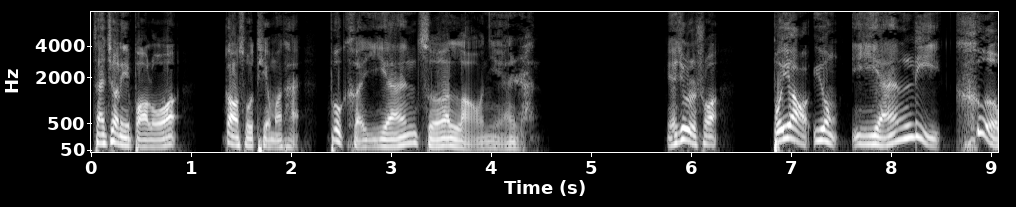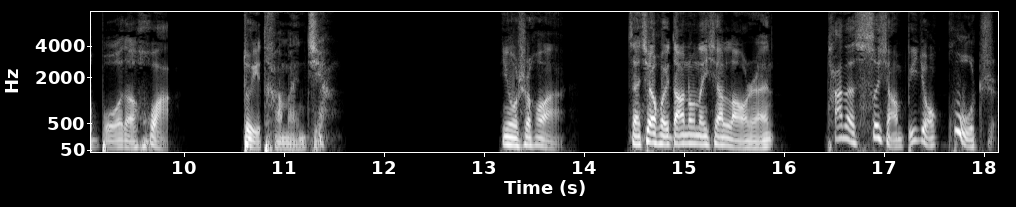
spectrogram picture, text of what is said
在这里，保罗告诉提摩太，不可严责老年人。也就是说，不要用严厉刻薄的话对他们讲。有时候啊，在教会当中的一些老人，他的思想比较固执，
